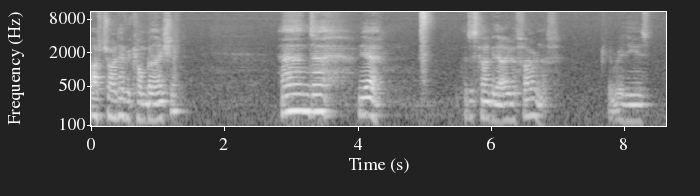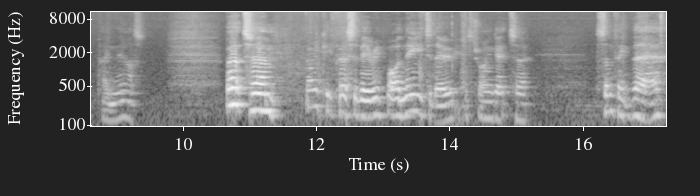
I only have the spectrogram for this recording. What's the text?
I've tried every combination. And uh, yeah I just can't get it over far enough. It really is pain in the ass but um, I will keep persevering. What I need to do is try and get uh, something there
